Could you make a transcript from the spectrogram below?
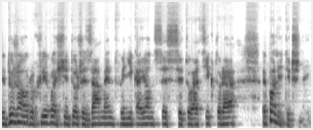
dużą ruchliwość i duży zamęt wynikający z sytuacji, która politycznej,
